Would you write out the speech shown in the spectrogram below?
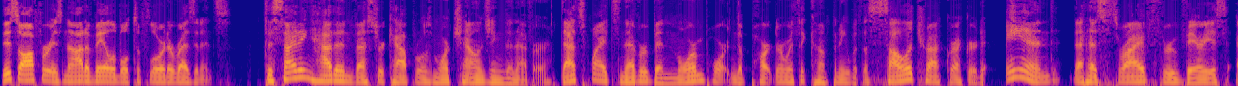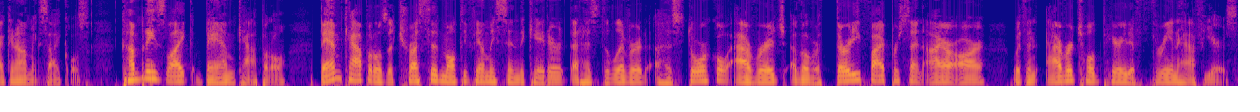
This offer is not available to Florida residents. Deciding how to invest your capital is more challenging than ever. That's why it's never been more important to partner with a company with a solid track record and that has thrived through various economic cycles. Companies like BAM Capital. BAM Capital is a trusted multifamily syndicator that has delivered a historical average of over 35% IRR with an average hold period of three and a half years.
